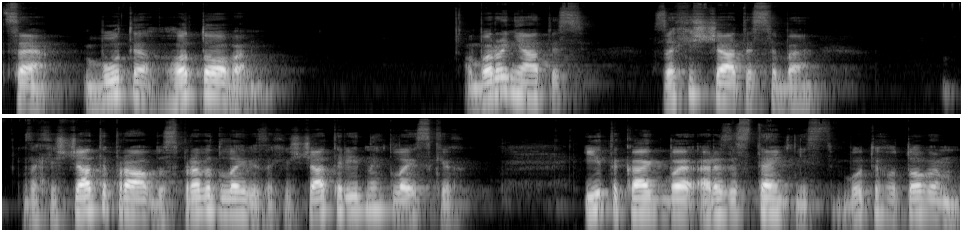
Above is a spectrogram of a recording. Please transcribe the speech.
це бути готовим. Оборонятись, захищати себе, захищати правду, справедливість, захищати рідних, близьких. І така, якби, резистентність, бути готовим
